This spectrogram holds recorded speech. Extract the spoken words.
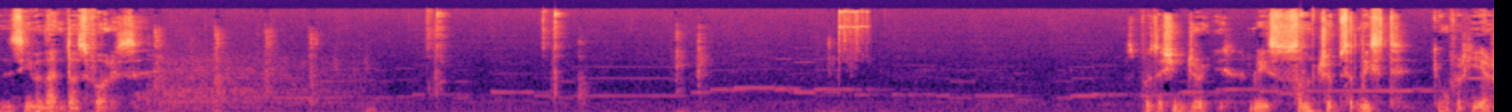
Let's see what that does for us. Suppose I should raise some troops at least. Go over here.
